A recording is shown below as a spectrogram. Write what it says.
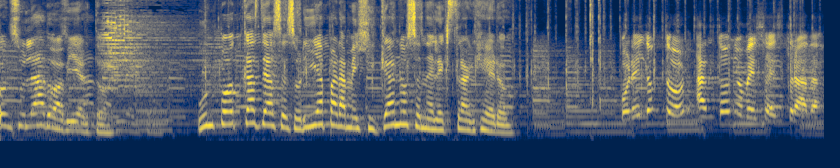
Consulado Abierto. Un podcast de asesoría para mexicanos en el extranjero. Por el doctor Antonio Mesa Estrada.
